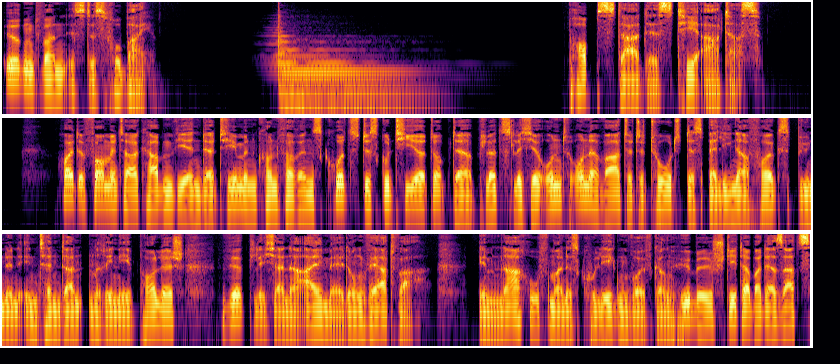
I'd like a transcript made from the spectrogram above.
irgendwann ist es vorbei. Popstar des Theaters Heute Vormittag haben wir in der Themenkonferenz kurz diskutiert, ob der plötzliche und unerwartete Tod des Berliner Volksbühnenintendanten René Polesch wirklich eine Eilmeldung wert war. Im Nachruf meines Kollegen Wolfgang Hübel steht aber der Satz,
